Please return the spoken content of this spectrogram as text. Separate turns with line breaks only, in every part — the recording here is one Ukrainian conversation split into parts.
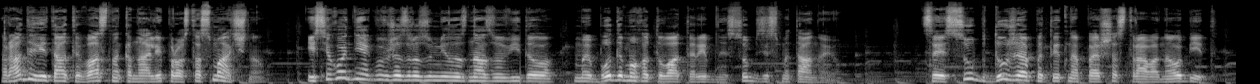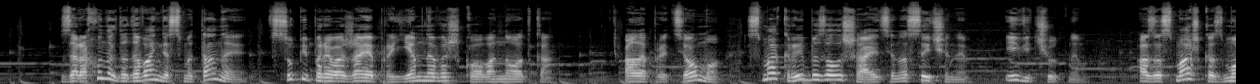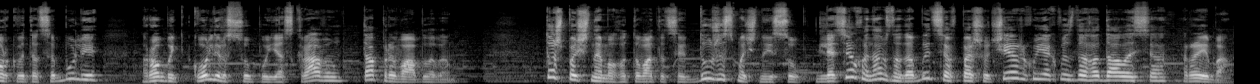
Радий вітати вас на каналі Просто Смачно. І сьогодні, як ви вже зрозуміли з назви відео, ми будемо готувати рибний суп зі сметаною. Цей суп дуже апетитна перша страва на обід. За рахунок додавання сметани в супі переважає приємна вершкова нотка. Але при цьому смак риби залишається насиченим і відчутним. А засмажка з моркви та цибулі робить колір супу яскравим та привабливим. Тож почнемо готувати цей дуже смачний суп. Для цього нам знадобиться в першу чергу, як ви здогадалися, риба.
